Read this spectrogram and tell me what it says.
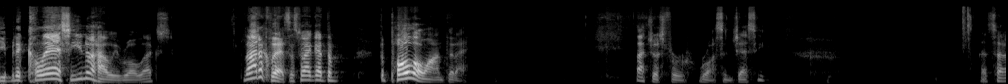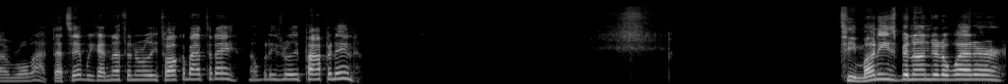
Keeping it classy. You know how we roll, Lex. A lot of class. That's why I got the, the polo on today. Not just for Ross and Jesse. That's how I roll out. That's it. We got nothing to really talk about today. Nobody's really popping in. T Money's been under the weather.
